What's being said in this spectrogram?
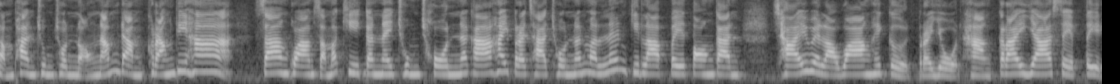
สัมพันธ์ชุมชนหนองน้ำดำครั้งที่ 5 สร้างความสามัคคีกันในชุมชนนะคะ ให้ประชาชนนั้นมาเล่นกีฬาเปตองกัน ใช้เวลาว่างให้เกิดประโยชน์ห่างไกลยาเสพติด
